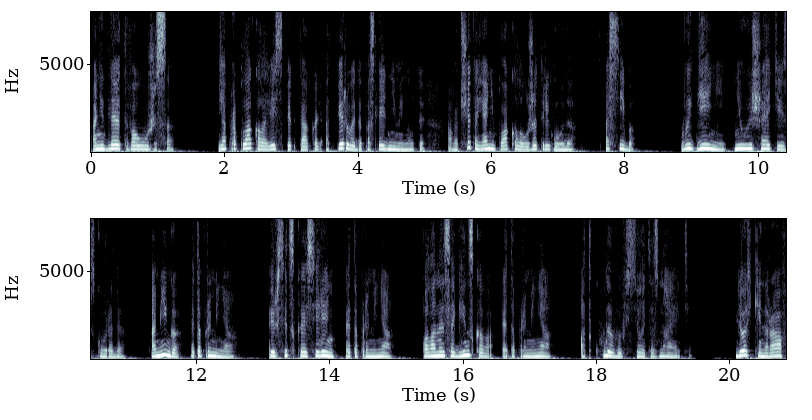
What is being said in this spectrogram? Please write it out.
а не для этого ужаса. Я проплакала весь спектакль от первой до последней минуты, а вообще-то я не плакала уже три года. Спасибо. Вы гений, не уезжайте из города. Амиго — это про меня. Персидская сирень — это про меня. Полонез Агинского — это про меня. Откуда вы все это знаете? Легкий нрав,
